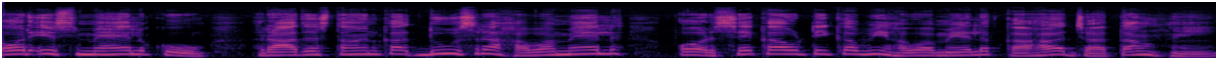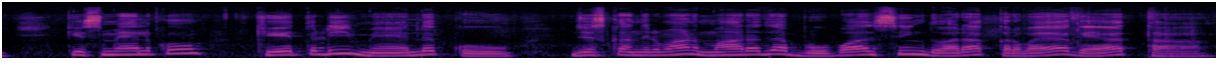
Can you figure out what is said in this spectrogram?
और इस महल को राजस्थान का दूसरा हवा महल और शेखावटी का भी हवा महल कहा जाता है। किस महल को? खेतड़ी महल को, जिसका निर्माण महाराजा भोपाल सिंह द्वारा करवाया गया था।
